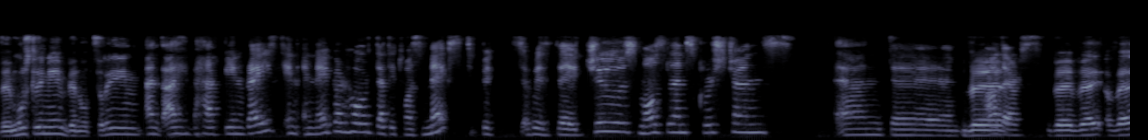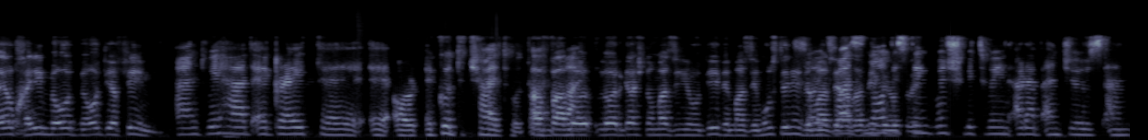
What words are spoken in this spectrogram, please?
ומוסלמים ונוצרים. And I have been raised in a neighborhood that it was mixed with, with the Jews, Muslims, Christians, and uh, The- others. ו- ו- והיו חיים מאוד מאוד יפים. And we had a great uh, uh, or a good childhood. אף and פעם life. לא, לא הרגשנו מה זה יהודי ומה זה מוסלמי So ומה it זה was ערבים no ונוצרים. distinguish between Arab and Jews, and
